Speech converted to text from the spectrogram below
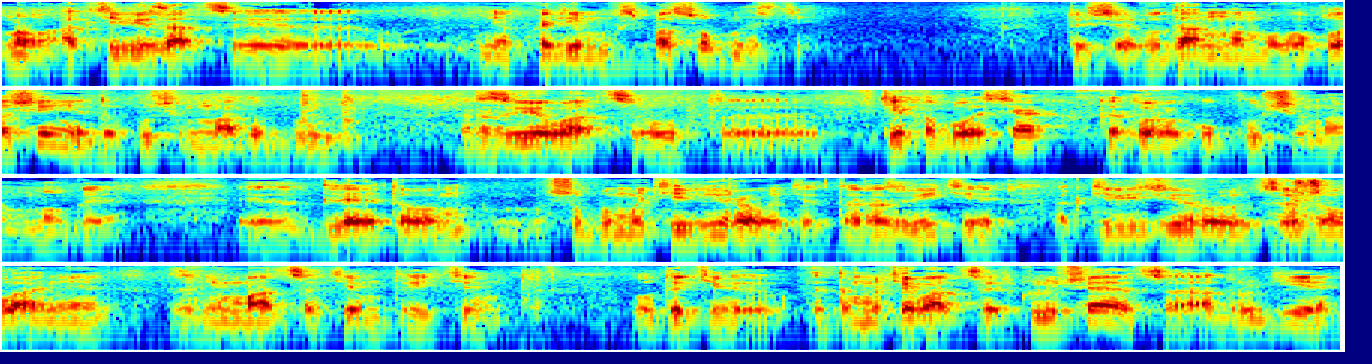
ну, активизации необходимых способностей. То есть в данном воплощении, допустим, надо будет развиваться вот э, в тех областях, в которых упущено многое. Э, Для этого, чтобы мотивировать это развитие, активизируется желание заниматься тем-то и тем-то. Вот эти, эта мотивация включается, а другие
